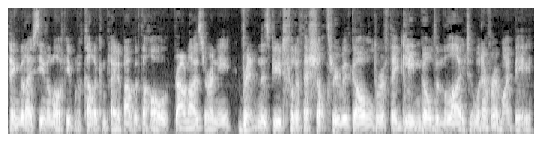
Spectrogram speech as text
thing that I've seen a lot of people of color complain about with the whole brown eyes are only written as beautiful if they're shot through with gold or if they gleam gold in the light or whatever it might be.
